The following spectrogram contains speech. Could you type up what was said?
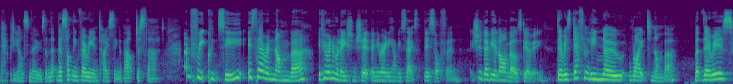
nobody else knows. And there's something very enticing about just that. And frequency, is there a number? If you're in a relationship and you're only having sex this often, should there be alarm bells going? There is definitely no right number, but there is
